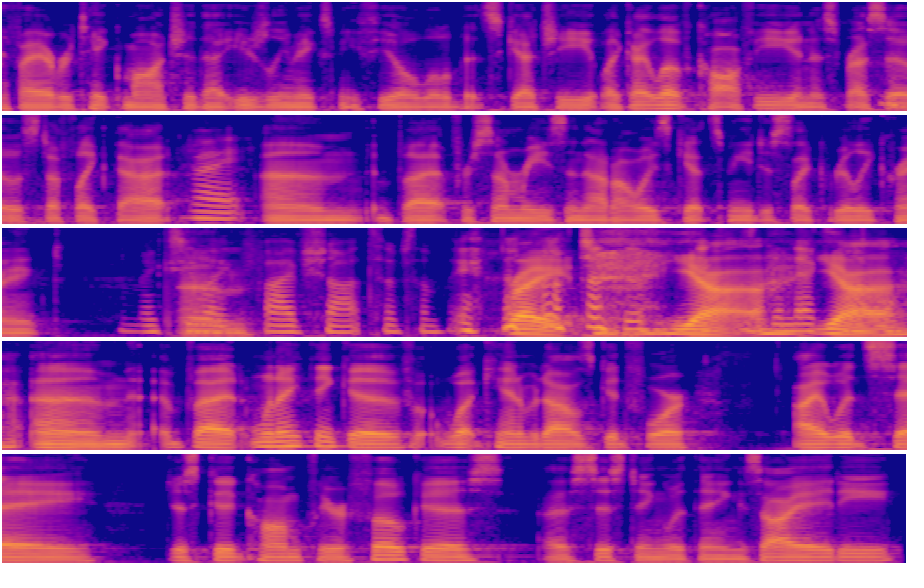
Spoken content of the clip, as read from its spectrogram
if I ever take matcha, that usually makes me feel a little bit sketchy. Like I love coffee and espresso, mm. stuff like that. Right. Um, but for some reason, that always gets me just like really cranked. It makes you um, like five shots of something. right. yeah. Yeah. Um, but when I think of what cannabidiol is good for, I would say just good, calm, clear focus, assisting with anxiety,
